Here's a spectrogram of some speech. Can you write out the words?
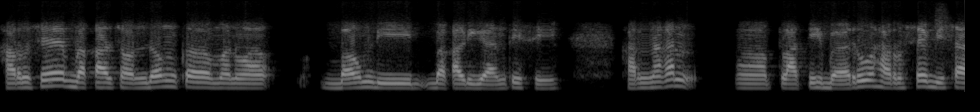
harusnya bakal condong ke manual Baum di bakal diganti sih. Karena kan uh, pelatih baru harusnya bisa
